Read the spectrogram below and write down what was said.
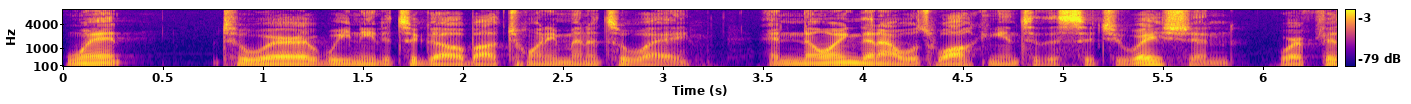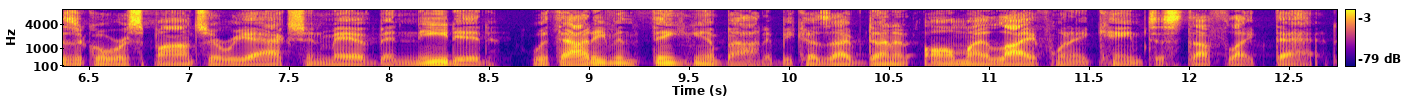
went to where we needed to go about 20 minutes away, and knowing that I was walking into the situation where physical response or reaction may have been needed without even thinking about it because I've done it all my life when it came to stuff like that.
